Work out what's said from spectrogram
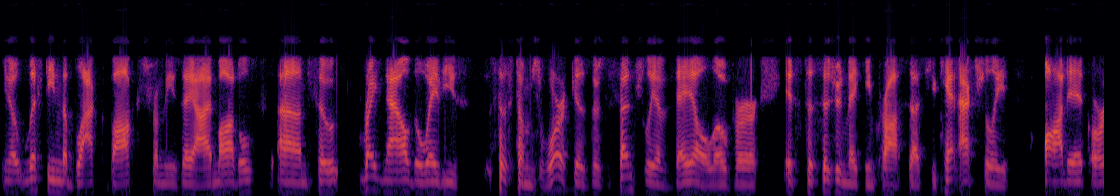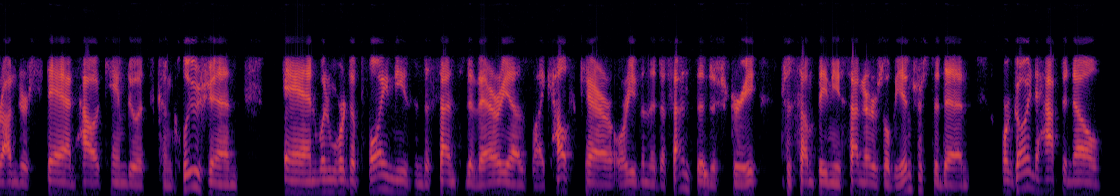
you know, lifting the black box from these AI models. Um, so right now, the way these systems work is there's essentially a veil over its decision-making process. You can't actually audit or understand how it came to its conclusion. And when we're deploying these into sensitive areas like healthcare or even the defense industry, which is something these senators will be interested in, we're going to have to know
